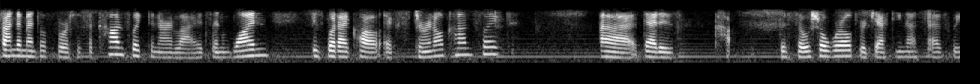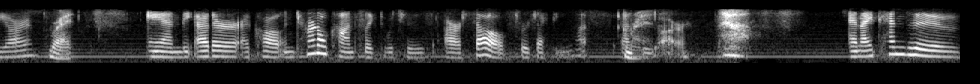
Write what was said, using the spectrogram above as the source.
fundamental sources of conflict in our lives, and one is what I call external conflict, uh, that is co- the social world rejecting us as we are, Right. and the other I call internal conflict, which is ourselves rejecting us as Right. we are. And I tend to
